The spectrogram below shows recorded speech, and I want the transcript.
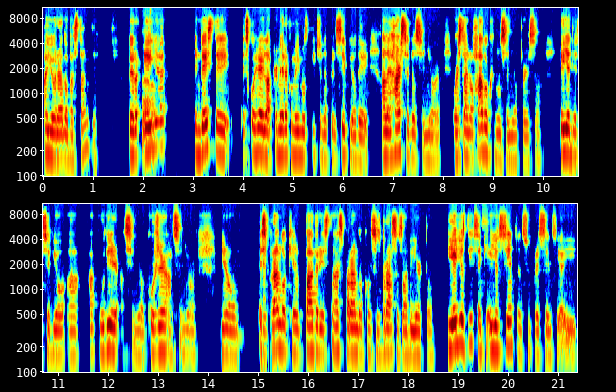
ha llorado bastante. Pero wow. ella, en vez de escoger la primera, como hemos dicho en el principio, de alejarse del Señor o estar enojado con el Señor por eso, ella decidió a, acudir al Señor, correr al Señor, you know, esperando que el Padre está esperando con sus brazos abiertos. Y ellos dicen que ellos sienten su presencia y,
